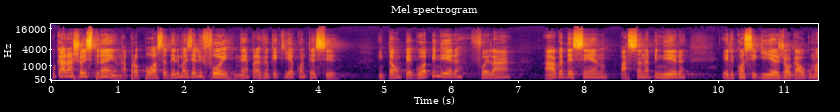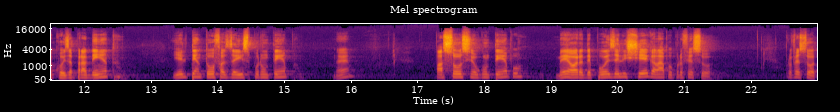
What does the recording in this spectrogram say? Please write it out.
O cara achou estranho a proposta dele, mas ele foi, né, para ver o que, que ia acontecer. Então pegou a peneira, foi lá, água descendo, passando a peneira, ele conseguia jogar alguma coisa para dentro, e ele tentou fazer isso por um tempo. Né? Passou-se algum tempo, meia hora depois, ele chega lá para o professor. Professor,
